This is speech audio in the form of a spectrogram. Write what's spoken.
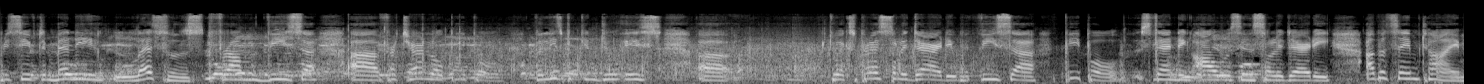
received many lessons from these uh, uh, fraternal people? The least we can do is uh, to express solidarity with these uh, people standing always in solidarity. At the same time,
